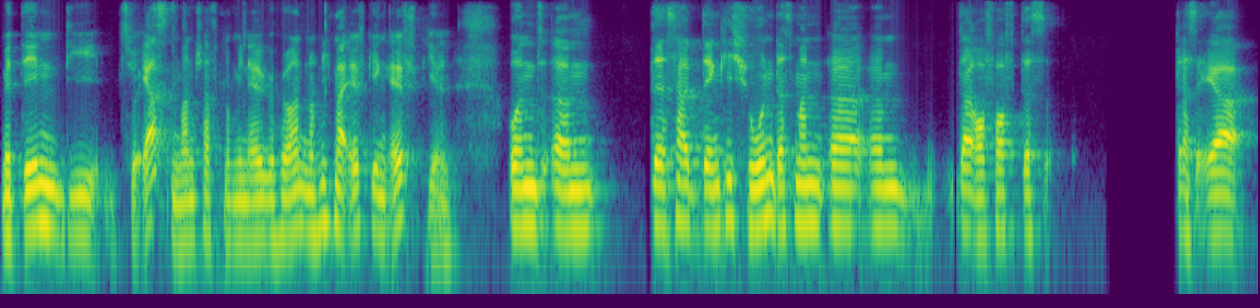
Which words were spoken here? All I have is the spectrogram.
mit denen, die zur ersten Mannschaft nominell gehören, noch nicht mal elf gegen elf spielen. Und ähm, deshalb denke ich schon, dass man äh, ähm, darauf hofft, dass, dass er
